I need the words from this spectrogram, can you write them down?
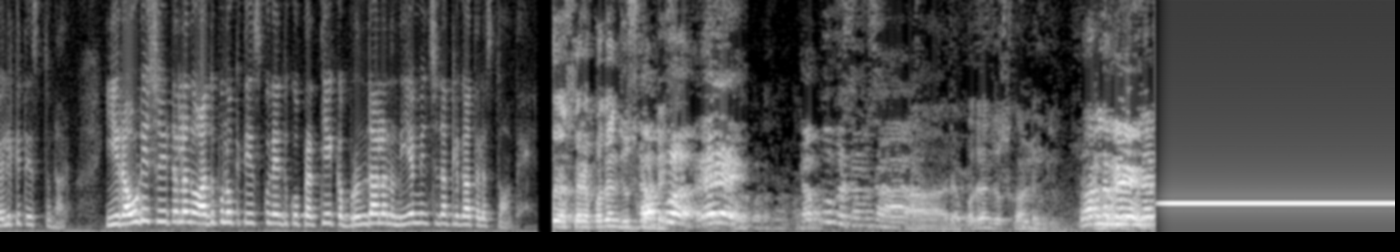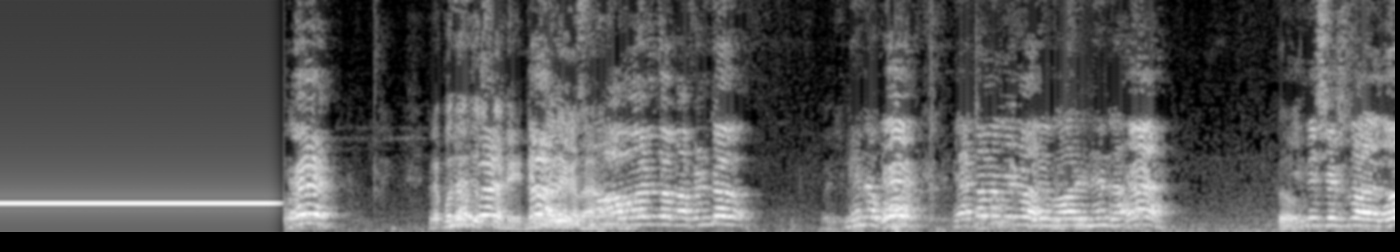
వెలికితీస్తున్నారు ఈ రౌడీ షీటర్లను అదుపులోకి తీసుకునేందుకు ప్రత్యేక బృందాలను నియమించినట్లుగా తెలుస్తోంది. చూసుకోండి. చూసుకోండి. రేపు చూసుకోండి. కదా. నేను రాలేదు?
